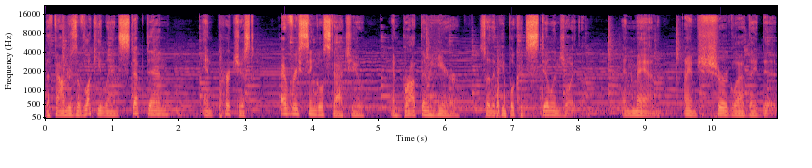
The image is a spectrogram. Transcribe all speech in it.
the founders of Lucky Land stepped in and purchased every single statue and brought them here so that people could still enjoy them. And man, I am sure glad they did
